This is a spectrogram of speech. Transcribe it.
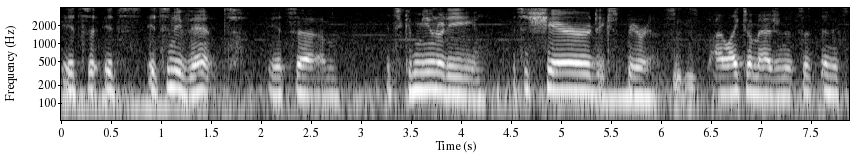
it's it's it's an event. It's um, it's a community. It's a shared experience. I like to imagine it's a, an ex-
